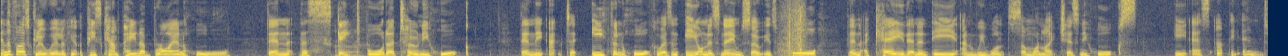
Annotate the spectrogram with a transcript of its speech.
In the first clue, we're looking at the peace campaigner Brian Haw, then the skateboarder Tony Hawk, then the actor Ethan Hawke, who has an E on his name, so it's Haw, then a K, then an E, and we want someone like Chesney Hawkes, ES at the end.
